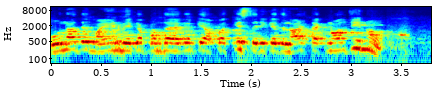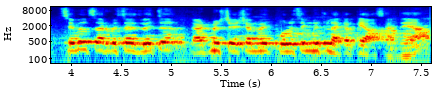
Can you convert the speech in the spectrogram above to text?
ਉਹਨਾਂ ਦੇ ਮਾਈਂਡ ਮੇਕਅਪ ਹੁੰਦਾ ਹੈਗਾ ਕਿ ਆਪਾਂ ਕਿਸ ਤਰੀਕੇ ਦੇ ਨਾਲ ਟੈਕਨੋਲੋਜੀ ਨੂੰ ਸਿਵਲ ਸਰਵਿਸਿਜ਼ ਵਿੱਚ, ਐਡਮਿਨਿਸਟ੍ਰੇਸ਼ਨ ਵਿੱਚ, ਪੁਲਿਸਿੰਗ ਵਿੱਚ ਲੈ ਕਰਕੇ ਆ ਸਕਦੇ ਹਾਂ।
